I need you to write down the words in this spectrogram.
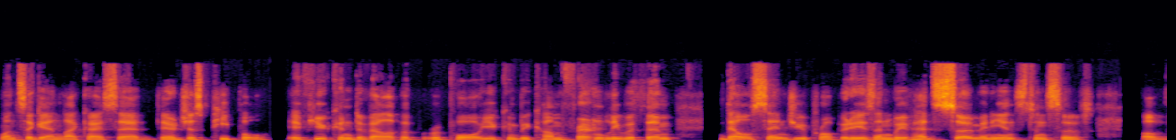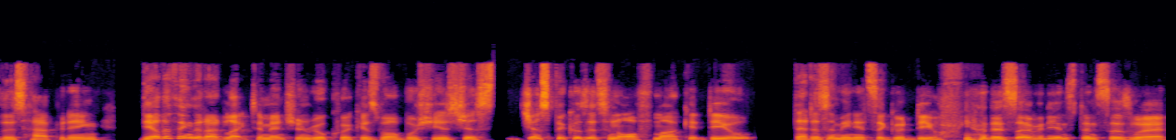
Once again, like I said, they're just people. If you can develop a rapport, you can become friendly with them, they'll send you properties. And we've had so many instances of this happening. The other thing that I'd like to mention real quick as well, Bushy, is just just because it's an off-market deal, that doesn't mean it's a good deal. You know, there's so many instances where,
